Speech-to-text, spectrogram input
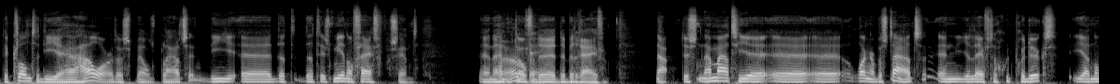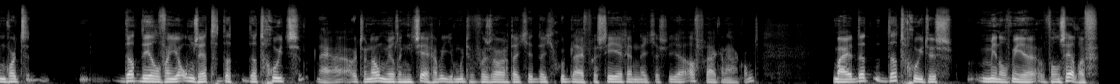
de klanten die herhaalorders bij ons plaatsen, die, eh, dat, dat is meer dan 50%. En dan heb ik het Oh, over de, de bedrijven. Nou, dus naarmate je eh, eh, langer bestaat en je levert een goed product, ja, dan wordt dat deel van je omzet, dat, dat groeit. Nou ja, autonoom wil ik niet zeggen, maar je moet ervoor zorgen dat je, dat je goed blijft presteren en dat je je afspraken nakomt. Maar dat, dat groeit dus min of meer vanzelf.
